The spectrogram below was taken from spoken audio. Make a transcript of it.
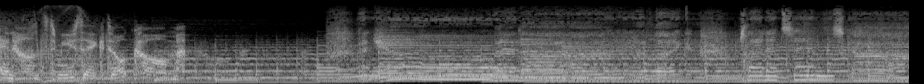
enhancedmusic.com. And you and I are like planets in the sky.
